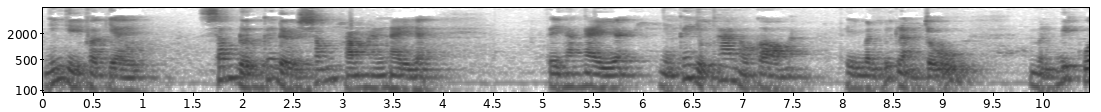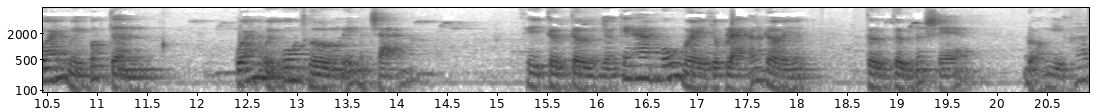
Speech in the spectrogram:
những gì Phật dạy, sống được cái đời sống phạm hạnh này thì hàng ngày những cái dục tham nào còn thì mình biết làm chủ, mình biết quán nguyện bất tịnh, quán nguyện vô thường để mình xả. Thì từ từ những cái ham muốn về dục lạc ở đời từ từ nó sẽ đoạn diệt hết.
